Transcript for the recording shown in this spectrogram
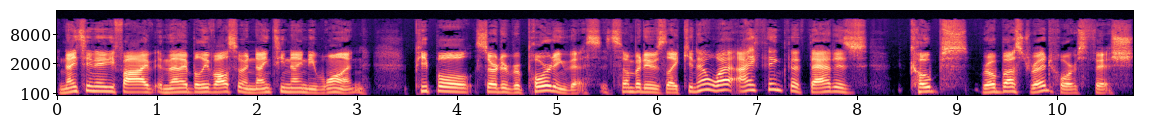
in 1985, and then I believe also in 1991, people started reporting this. And somebody was like, you know what? I think that that is Cope's robust red horse fish.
